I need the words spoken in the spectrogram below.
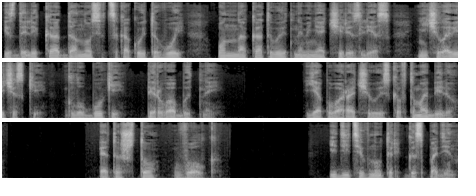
Издалека доносится какой-то вой, он накатывает на меня через лес, нечеловеческий, глубокий, первобытный. Я поворачиваюсь к автомобилю. «Это что, волк?» «Идите внутрь, господин».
